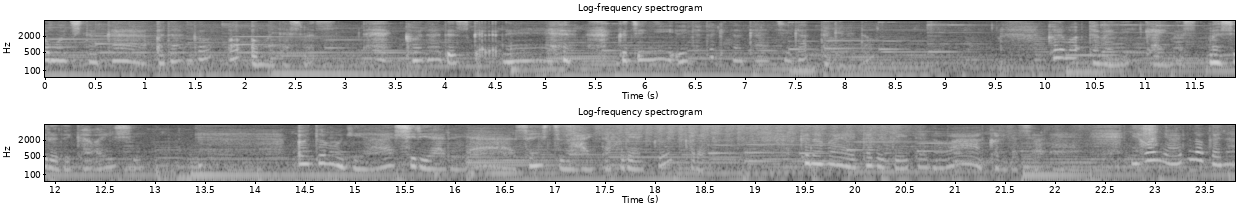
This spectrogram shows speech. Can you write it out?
お餅とかお団子を思い出します。粉ですからね。口に入れた時の感じがだけれど。これもたまに買います。真っ白で可愛いし。オート麦やシリアルや繊質の入ったフレーク。これ。この前食べていたのはこれですよね。日本にあるのかな？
